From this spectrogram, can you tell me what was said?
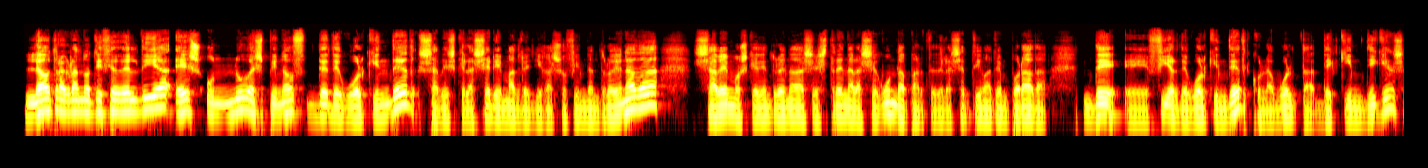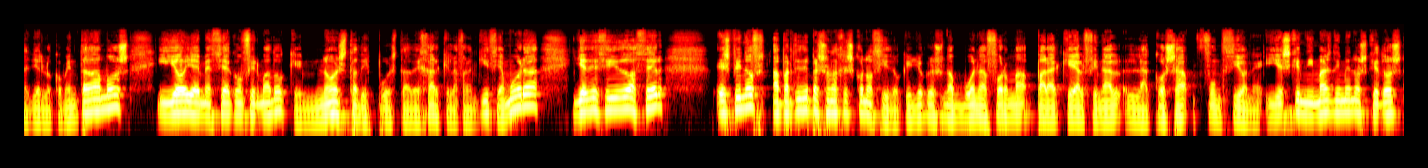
La otra gran noticia del día es un nuevo spin-off de The Walking Dead. Sabéis que la serie madre llega a su fin dentro de nada. Sabemos que dentro de nada se estrena la segunda parte de la séptima temporada de eh, Fear the Walking Dead con la vuelta de Kim Dickens. Ayer lo comentábamos. Y hoy AMC ha confirmado que no está dispuesta a dejar que la franquicia muera y ha decidido hacer Spin-offs a partir de personajes conocidos, que yo creo es una buena forma para que al final la cosa funcione. Y es que ni más ni menos que dos,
